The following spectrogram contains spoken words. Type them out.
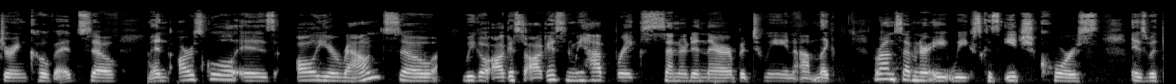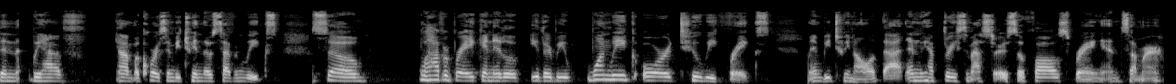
during COVID. So, and our school is all year round. So we go August to August and we have breaks centered in there between um, like around seven or eight weeks because each course is within, we have um, a course in between those seven weeks. So we'll have a break and it'll either be one week or two week breaks in between all of that. And we have three semesters. So fall, spring, and summer.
